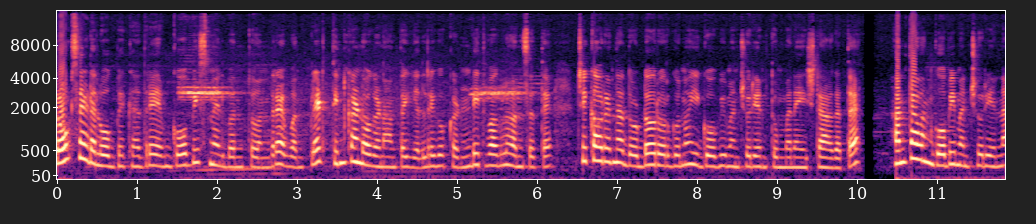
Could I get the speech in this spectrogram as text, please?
ರೋಡ್ ಸೈಡಲ್ಲಿ ಹೋಗ್ಬೇಕಾದ್ರೆ ಗೋಬಿ ಸ್ಮೆಲ್ ಬಂತು ಅಂದರೆ ಒಂದು ಪ್ಲೇಟ್ ತಿನ್ಕೊಂಡು ಹೋಗೋಣ ಅಂತ ಎಲ್ರಿಗೂ ಖಂಡಿತವಾಗ್ಲೂ ಅನಿಸುತ್ತೆ. ಚಿಕ್ಕವರಿಂದ ದೊಡ್ಡವ್ರವ್ರಿಗೂ ಈ ಗೋಬಿ ಮಂಚೂರಿಯನ್ ತುಂಬಾ ಇಷ್ಟ ಆಗುತ್ತೆ. ಅಂಥ ಒಂದು ಗೋಬಿ ಮಂಚೂರಿಯನ್ನ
